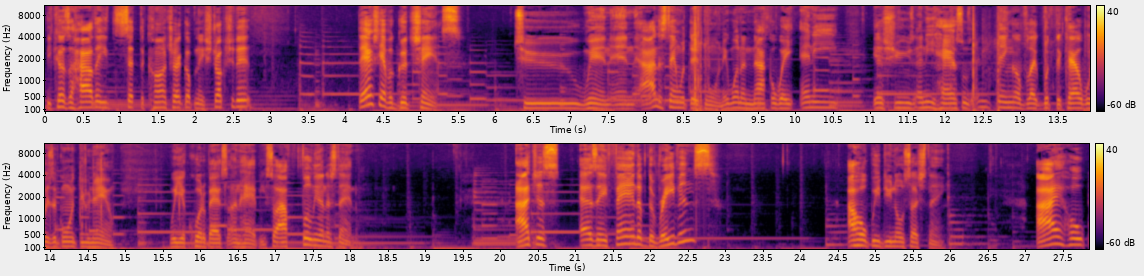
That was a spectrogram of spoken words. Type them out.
because of how they set the contract up and they structured it, they actually have a good chance to win. And I understand what they're doing. They want to knock away any issues, any hassles, anything of like what the Cowboys are going through now, where your quarterback's unhappy. So I fully understand them. I just as a fan of the Ravens, I hope we do no such thing. I hope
